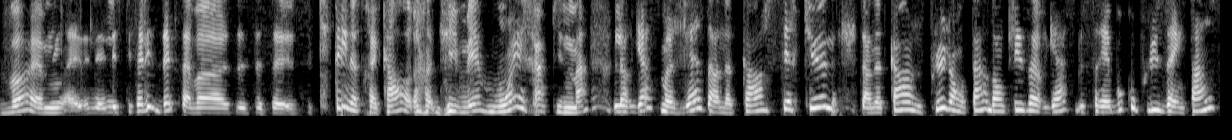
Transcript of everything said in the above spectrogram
va, euh, les spécialistes disaient que ça va se, quitter notre corps, en guillemets, moins rapidement. L'orgasme reste dans notre corps, circule dans notre corps plus longtemps. Donc, les orgasmes seraient beaucoup plus intenses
